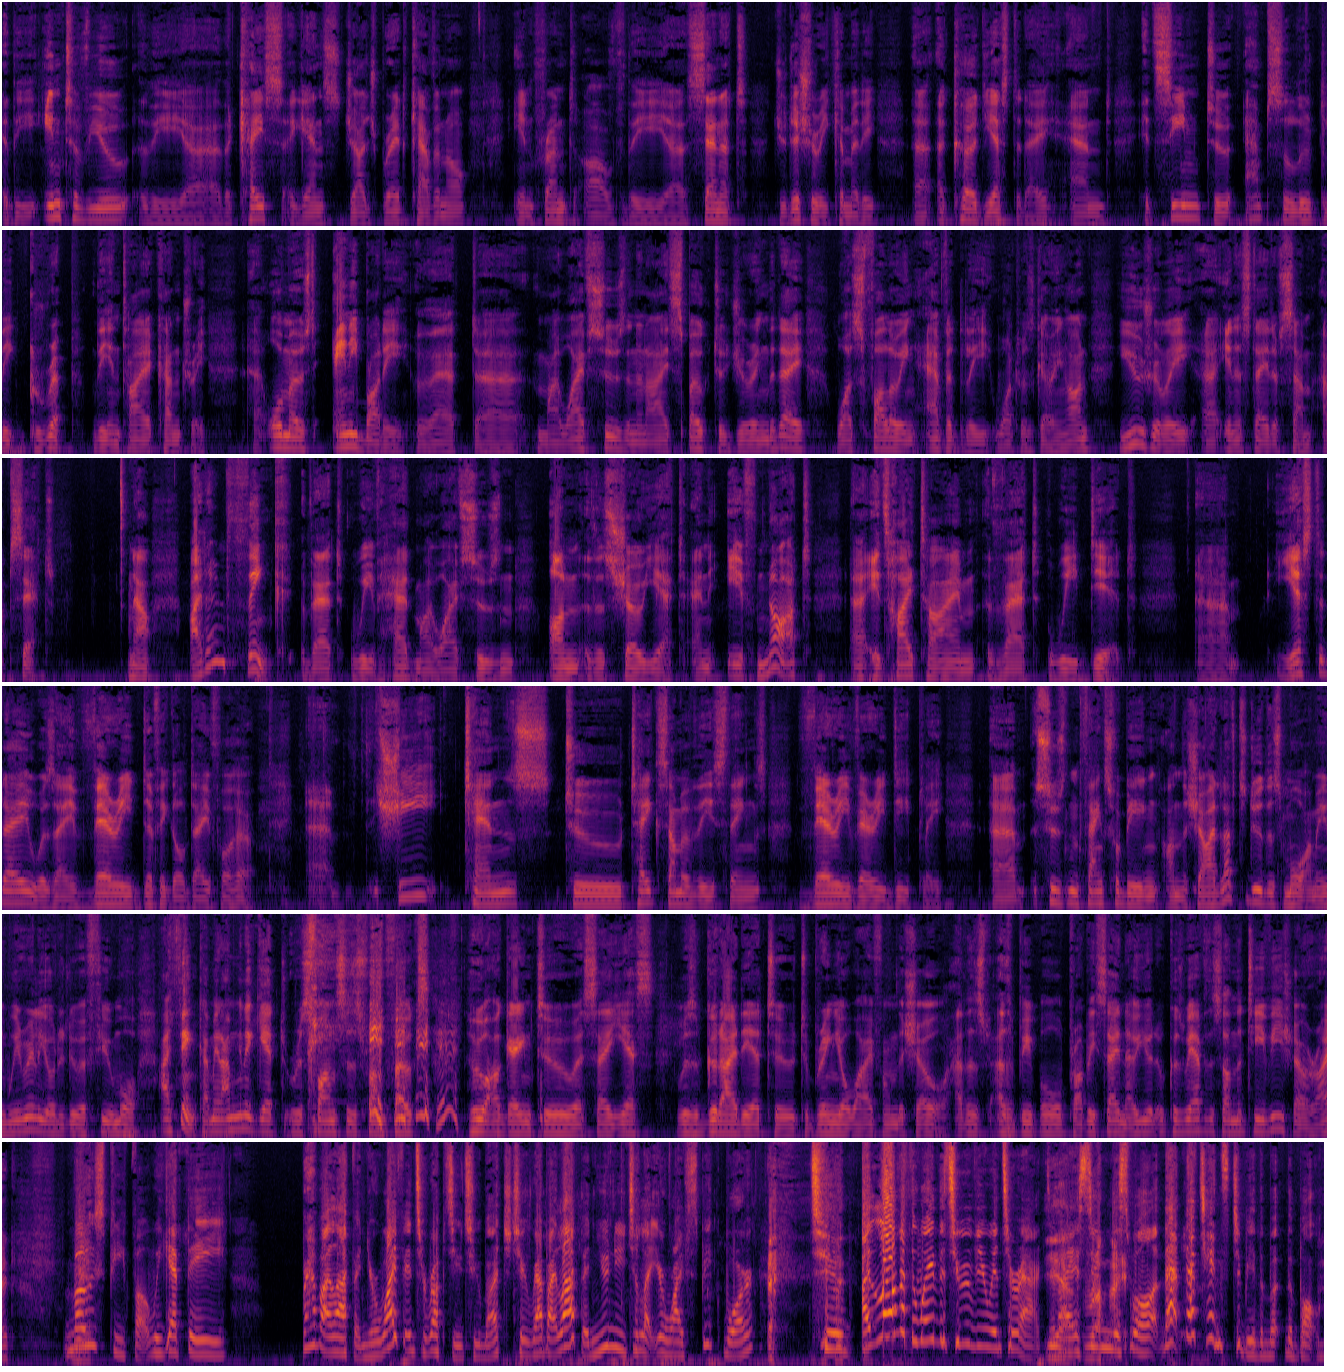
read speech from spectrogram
the interview, the uh, the case against Judge Brett Kavanaugh in front of the uh, Senate Judiciary Committee uh, occurred yesterday, and it seemed to absolutely grip the entire country. Uh, almost anybody that uh, my wife Susan and I spoke to during the day was following avidly what was going on, usually uh, in a state of some upset. Now, I don't think that we've had my wife Susan on this show yet, and if not, uh, it's high time that we did. Um, yesterday was a very difficult day for her. Uh, she tends to take some of these things very, very deeply. Um, Susan, thanks for being on the show. I'd love to do this more. I mean, we really ought to do a few more. I think. I mean, I'm going to get responses from folks who are going to uh, say, "Yes, it was a good idea to to bring your wife on the show." Others, other people will probably say, "No, you because we have this on the TV show, right?" Most people, we get the Rabbi Lapin, your wife interrupts you too much. To Rabbi Lapin, you need to let your wife speak more. to I love it the way the two of you interact, and Yeah, I assume right. this will that that tends to be the the bulk.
